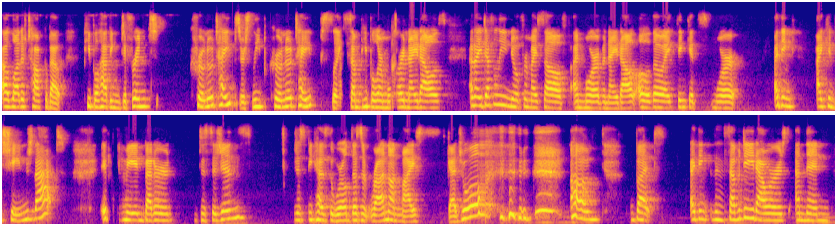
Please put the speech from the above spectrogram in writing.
a lot of talk about people having different chronotypes or sleep chronotypes. Like some people are more night owls. And I definitely know for myself, I'm more of a night owl, although I think it's more, I think I could change that if I made better decisions just because the world doesn't run on my schedule. um, but I think the seven to eight hours, and then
